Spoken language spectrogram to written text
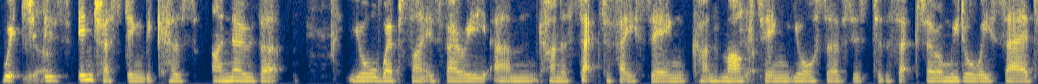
which is interesting because i know that your website is very um, kind of sector facing kind of marketing your services to the sector. And we'd always said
